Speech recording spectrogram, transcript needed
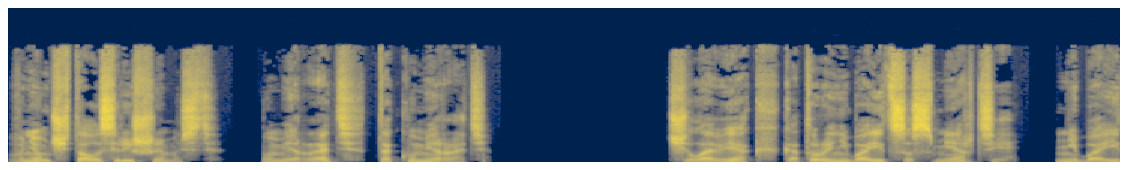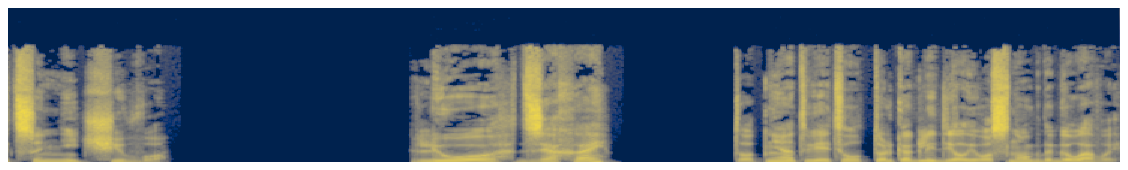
В нем читалась решимость. Умирать так умирать. Человек, который не боится смерти, не боится ничего. «Люо Дзяхай?» Тот не ответил, только глядел его с ног до головы.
